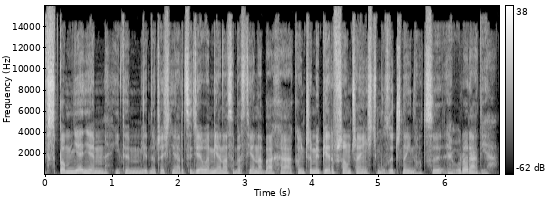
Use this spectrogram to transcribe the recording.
wspomnieniem i tym jednocześnie arcydziełem Jana Sebastiana Bacha kończymy pierwszą część muzycznej nocy Euroradia.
